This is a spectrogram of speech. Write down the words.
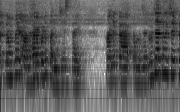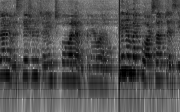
చక్రంపై ఆధారపడి పనిచేస్తాయి. కనుక తమ జన్మజాతక చక్రాన్ని విశ్లేషణ చేయించుకోవాలి అనుకునేవారు. ఈ నెంబర్కు వాట్సాప్ చేసి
